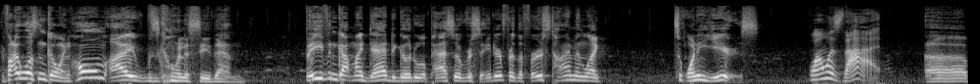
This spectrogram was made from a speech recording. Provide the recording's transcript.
if I wasn't going home, I was going to see them. They even got my dad to go to a Passover Seder for the first time in like 20 years. When was that? Uh,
